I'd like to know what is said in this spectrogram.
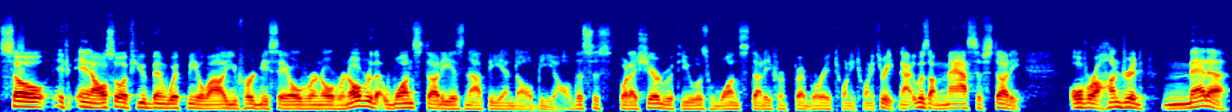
So, if, and also if you've been with me a while, you've heard me say over and over and over that one study is not the end all be all. This is what I shared with you was one study from February 2023. Now, it was a massive study. Over 100 meta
